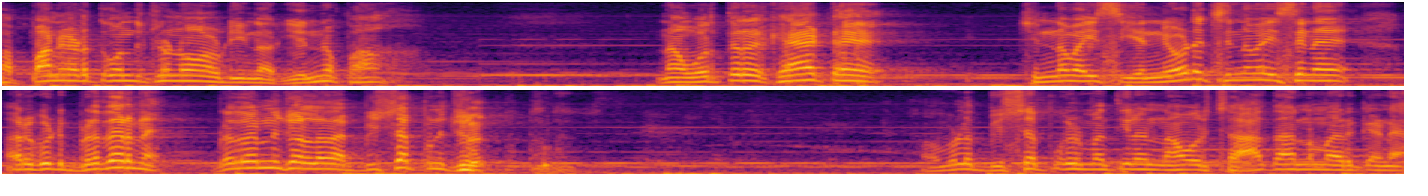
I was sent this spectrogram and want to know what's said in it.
தப்பான இடத்துக்கு வந்துட்டனோ அப்படின்னார். என்னப்பா? நான் ஒருத்தரை கேட்டேன். சின்ன வயசு என்னையோட சின்ன வயசுனே அவர் கூட்டி பிரதர்னு பிரதர்னு சொல்லதா பிஷப்னு சொல் அவ்வளோ பிஷப்புகள் மத்தியில் நான் ஒரு சாதாரணமாக இருக்கேனே.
